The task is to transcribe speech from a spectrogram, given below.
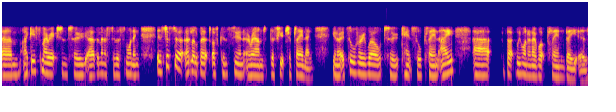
um, I guess my reaction to uh, the Minister this morning is just a, a, little bit of concern around the future planning. You know, it's all very well to cancel Plan A. Uh, but we want to know what Plan B is.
